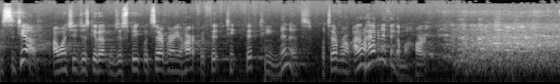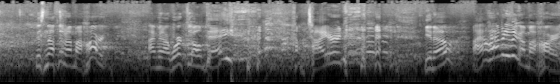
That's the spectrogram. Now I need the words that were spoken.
He said, yeah, I want you to just get up and just speak whatever on your heart for 15, 15 minutes. Whatever. I don't have anything on my heart. There's nothing on my heart. I mean, I worked all day. I'm tired. you know, I don't have anything on my heart.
